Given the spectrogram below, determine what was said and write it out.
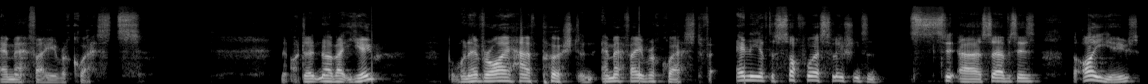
MFA requests. Now, I don't know about you, but whenever I have pushed an MFA request for any of the software solutions and uh, services that I use,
